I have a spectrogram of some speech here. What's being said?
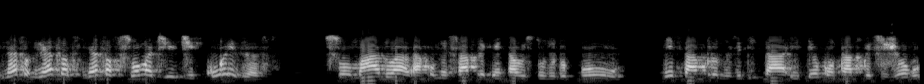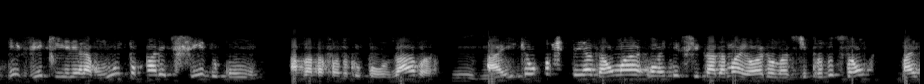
nessa, nessa, nessa soma de, de coisas, somado a, a, começar a frequentar o estúdio do Paul, e tá produzindo e, tá, e ter o contato com esse jogo, e ver que ele era muito parecido com a plataforma que o Paul usava, uhum. aí que eu comecei a dar uma, uma intensificada maior no lance de produção, mais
